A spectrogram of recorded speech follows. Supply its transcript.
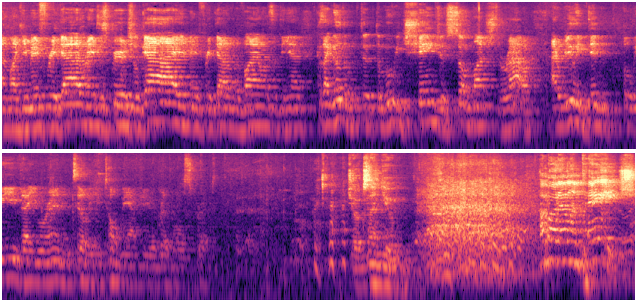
I'm like, you may freak out. Rainn's a spiritual guy. You may freak out on the violence at the end because I know the, the, the movie changes so much throughout. I really didn't believe that you were in until you told me after you had read the whole script. Joke's on you. How about Ellen Page?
